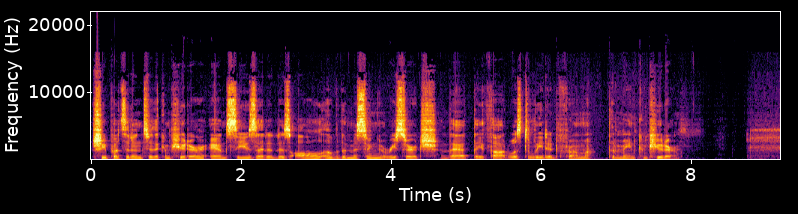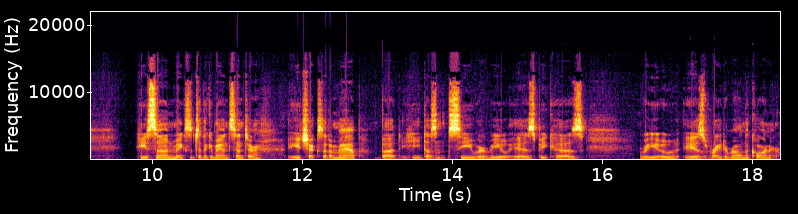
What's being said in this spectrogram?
She puts it into the computer and sees that it is all of the missing research that they thought was deleted from the main computer. He-sun makes it to the command center. He checks out a map, but he doesn't see where Ryu is because Ryu is right around the corner.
